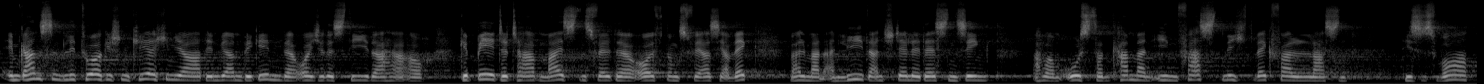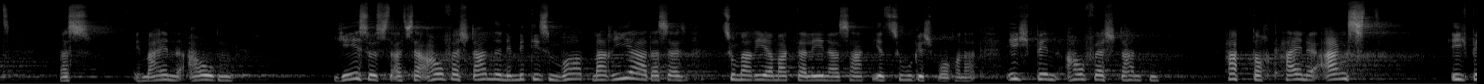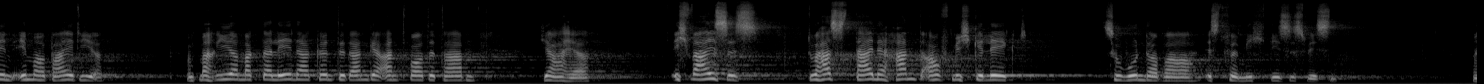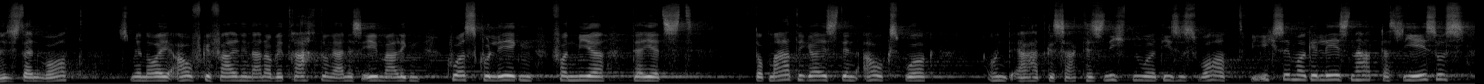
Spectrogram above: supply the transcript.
im ganzen liturgischen Kirchenjahr, den wir am Beginn der Eucharistie daher auch gebetet haben. Meistens fällt der Eröffnungsvers ja weg, weil man ein Lied anstelle dessen singt, aber am Ostern kann man ihn fast nicht wegfallen lassen. Dieses Wort, was in meinen Augen Jesus als der Auferstandene mit diesem Wort Maria, das er zu Maria Magdalena sagt, ihr zugesprochen hat. Ich bin auferstanden, hab doch keine Angst, ich bin immer bei dir. Und Maria Magdalena könnte dann geantwortet haben, ja Herr, ich weiß es, du hast deine Hand auf mich gelegt, zu wunderbar ist für mich dieses Wissen. Und es ist ein Wort, ist mir neu aufgefallen in einer Betrachtung eines ehemaligen Kurskollegen von mir, der jetzt Dogmatiker ist in Augsburg und er hat gesagt, es ist nicht nur dieses Wort, wie ich es immer gelesen habe, dass Jesus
